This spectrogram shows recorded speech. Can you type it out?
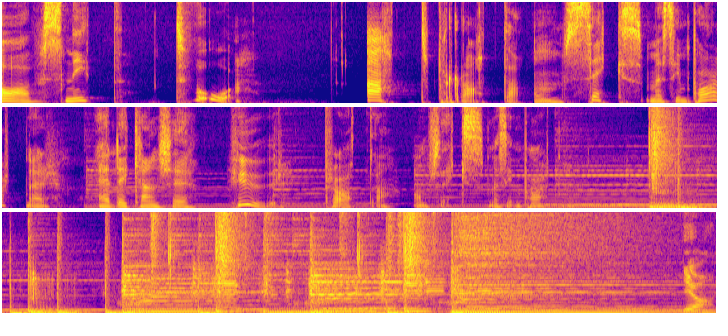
Avsnitt två. Att prata om sex med sin partner. Eller kanske hur prata om sex med sin partner. Ja,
